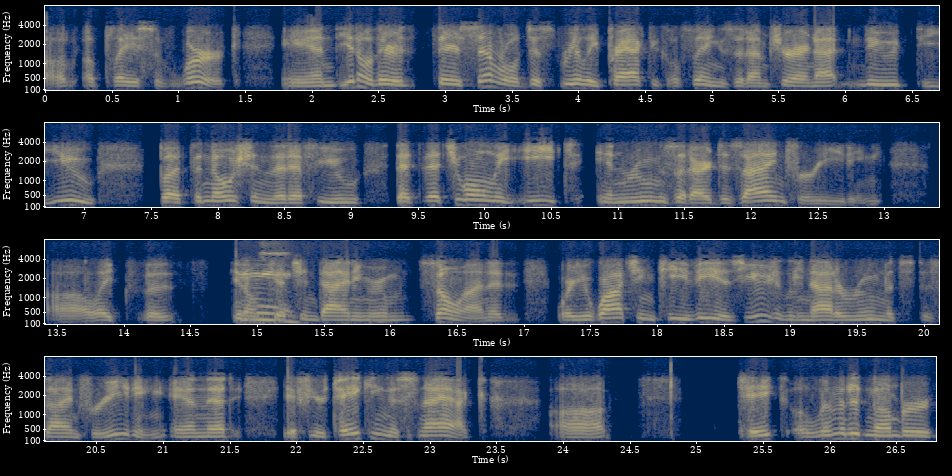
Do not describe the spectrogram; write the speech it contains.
a, a place of work. And you know, there there's several just really practical things that I'm sure are not new to you, but the notion that if you that that you only eat in rooms that are designed for eating, uh, like the you know mm. kitchen, dining room, so on, it, where you're watching TV is usually not a room that's designed for eating, and that if you're taking a snack. Uh, take a limited number,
